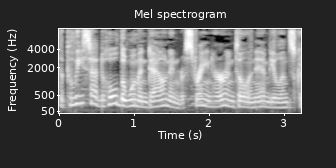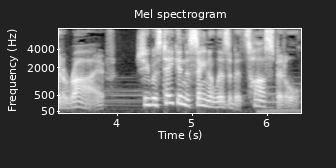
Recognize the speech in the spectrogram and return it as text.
The police had to hold the woman down and restrain her until an ambulance could arrive. She was taken to St. Elizabeth's Hospital.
